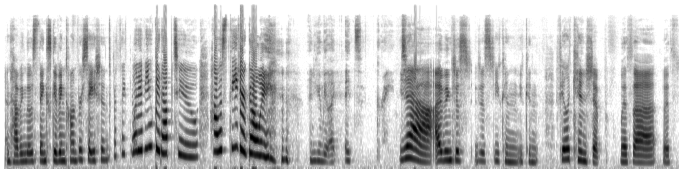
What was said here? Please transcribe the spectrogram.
and having those Thanksgiving conversations, where it's like, "What have you been up to? How is theater going?" And you can be like, it's great. yeah, I think just just you can you can feel a kinship with uh with.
